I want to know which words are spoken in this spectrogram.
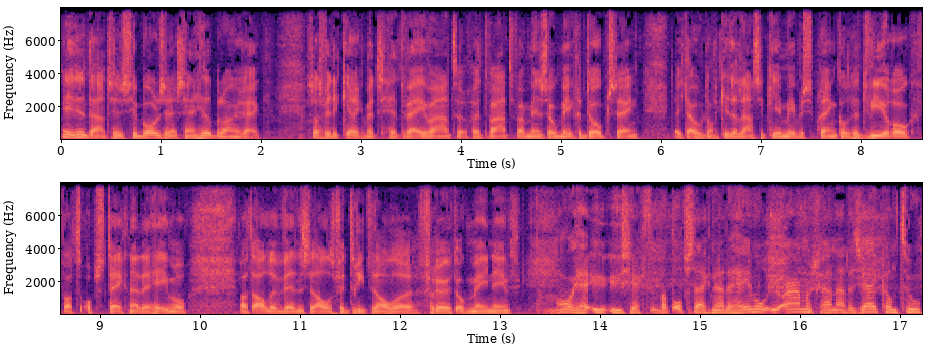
Inderdaad, de symbolen zijn, zijn, heel belangrijk. Zoals we de kerk met het wijwater, het water waar mensen ook mee gedoopt zijn. Dat je daar ook nog een keer de laatste keer mee besprenkelt. Het wierook wat opstijgt naar de hemel. Wat alle wensen, alle verdriet en alle vreugde ook meeneemt. mooi, hè? U, u zegt wat opstijgt naar de hemel. Uw armen gaan naar de zijkant toe.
